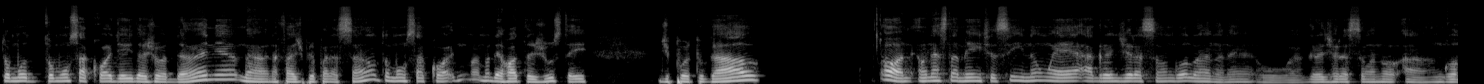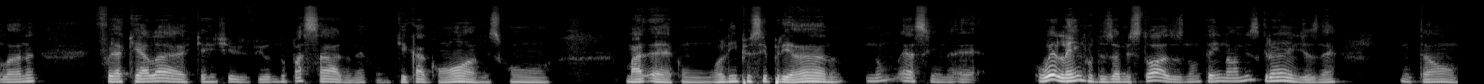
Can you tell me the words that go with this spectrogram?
tomou, tomou um sacode aí da Jordânia na, na fase de preparação, tomou um sacode, uma derrota justa aí de Portugal. Ó, oh, honestamente, assim, não é a grande geração angolana, né? O, a grande geração angolana foi aquela que a gente viu no passado, né? Com Kika Gomes, com, é, com Olímpio Cipriano. Não é assim, né? É, o elenco dos amistosos não tem nomes grandes, né? Então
